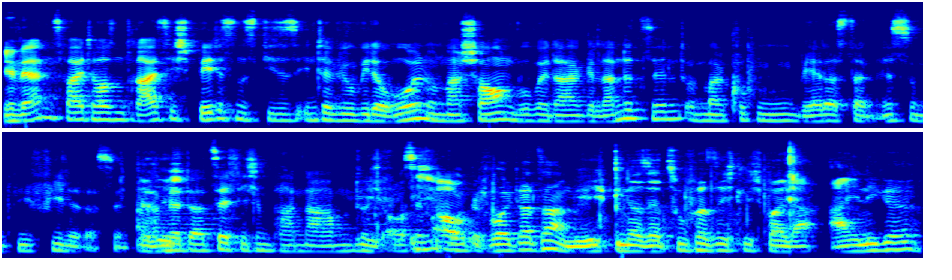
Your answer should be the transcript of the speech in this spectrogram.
wir werden 2030 spätestens dieses Interview wiederholen und mal schauen, wo wir da gelandet sind und mal gucken, wer das dann ist und wie viele das sind. Wir also haben ich, ja tatsächlich ein paar Namen durchaus ich, im Auge. Ich, ich wollte gerade sagen, ich bin da sehr zuversichtlich, weil da einige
